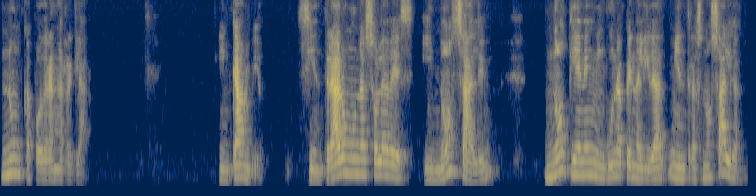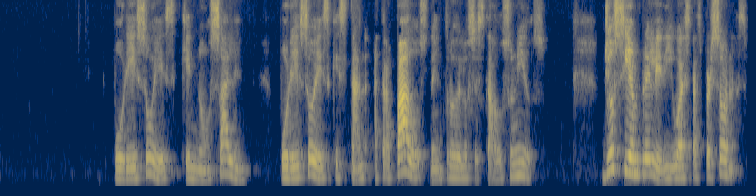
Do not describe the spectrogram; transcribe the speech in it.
nunca podrán arreglar. En cambio, si entraron una sola vez y no salen, no tienen ninguna penalidad mientras no salgan. Por eso es que no salen. Por eso es que están atrapados dentro de los Estados Unidos. Yo siempre le digo a estas personas,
